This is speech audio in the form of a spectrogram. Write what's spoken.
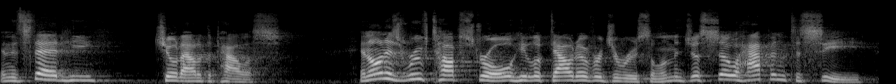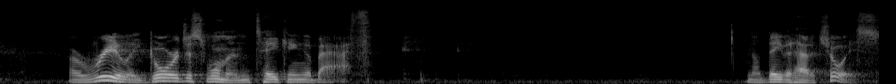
And instead, he chilled out at the palace. And on his rooftop stroll, he looked out over Jerusalem and just so happened to see a really gorgeous woman taking a bath. Now, David had a choice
